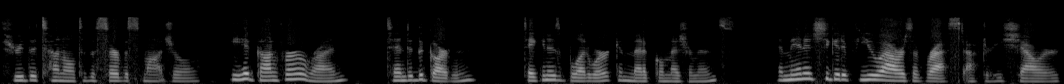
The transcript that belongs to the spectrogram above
through the tunnel to the service module. He had gone for a run, tended the garden, taken his blood work and medical measurements, and managed to get a few hours of rest after he showered.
